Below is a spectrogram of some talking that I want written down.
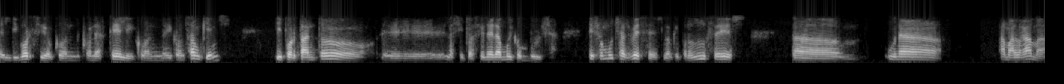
el, divorcio con, con Ertel y con, y con y por tanto eh, la situación era muy convulsa. Eso muchas veces lo que produce es ah, una amalgama,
